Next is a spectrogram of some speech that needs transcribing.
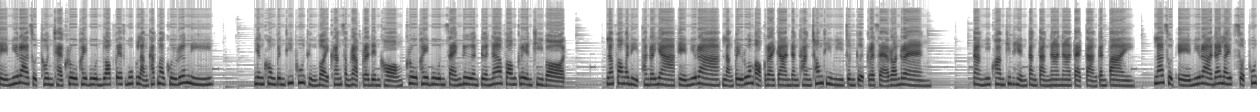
เอมิราสุดทนแฉครูไพบูลบล็อกเฟซบุ๊กหลังทักมาคุยเรื่องนี้ ยังคงเป็นที่พูดถึงบ่อยครั้งสำหรับประเด็นของครูไพบูลแสงเดือนเดินหน้าฟ้องเกรียนคีย์บอร์ด และฟ้องอดีตภรรยาเอมิราหลังไปร่วมออกรายการดังทางช่องทีวีจนเกิดกระแสร้อนแรง ต่างมีความคิดเห็นต่างๆ นานาแตกต่างกันไป ล่าสุดเอมิราได้ไลฟ์สดพูด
